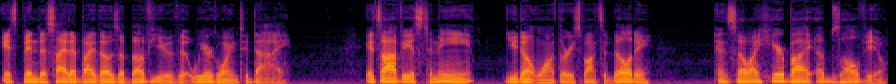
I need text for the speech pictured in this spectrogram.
It's been decided by those above you that we are going to die. It's obvious to me you don't want the responsibility, and so I hereby absolve you.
